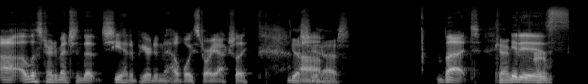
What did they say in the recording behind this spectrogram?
uh, a listener had mentioned that she had appeared in a Hellboy story actually. Yes, Um, she has. But Can it confirm. is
